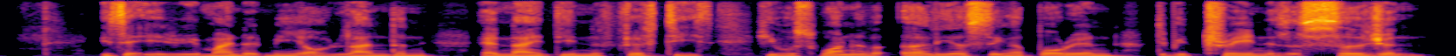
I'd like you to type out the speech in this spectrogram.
He said, It reminded me of London in 1950s. He was one of the earliest Singaporean to be trained as a surgeon.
